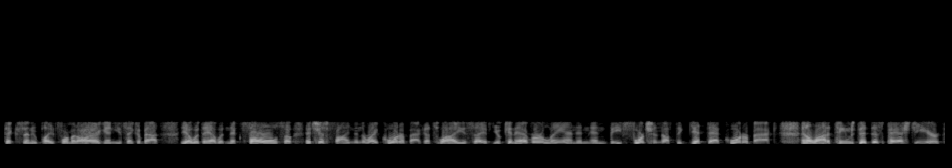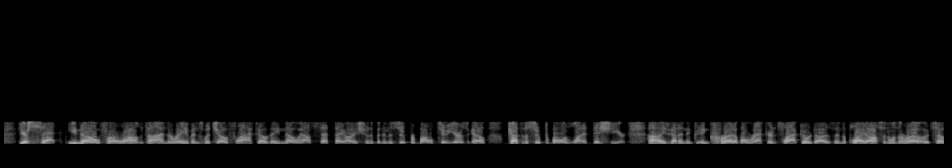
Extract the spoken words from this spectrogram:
Dixon, who played for him at Oregon. You think about you know what they had with Nick Foles. So it's just finding the right quarterback. That's why you say if you can ever land and, and be fortunate enough to get that quarterback, and a lot of teams did this past year you're set. You know, for a long time, the Ravens with Joe Flacco, they know how set they are. He should have been in the Super Bowl two years ago, got to the Super Bowl and won it this year. Uh, he's got an incredible record, Flacco does, in the playoffs and on the road. So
